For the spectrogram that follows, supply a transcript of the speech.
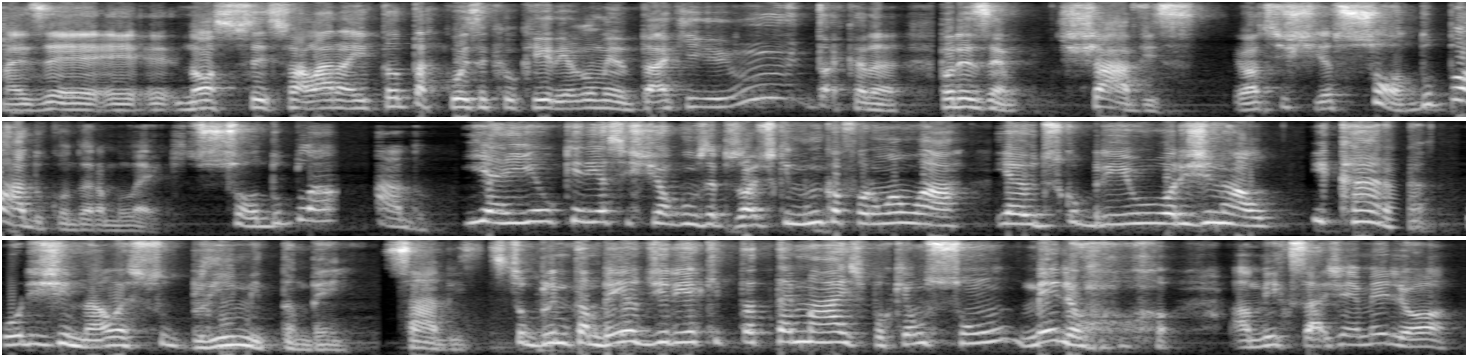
Mas é, é- é- Nossa, vocês falaram aí tanta coisa que eu queria comentar que. Uh. Por exemplo, Chaves. Eu assistia só dublado quando era moleque. Só dublado. E aí eu queria assistir alguns episódios que nunca foram ao ar. E aí eu descobri o original. E cara, o original é sublime também. Sabe? Sublime também eu diria que tá até mais, porque é um som melhor. a mixagem é melhor.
